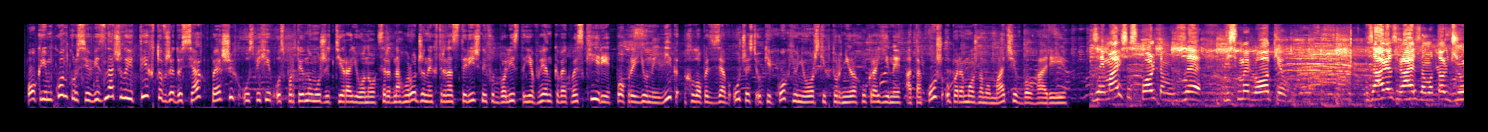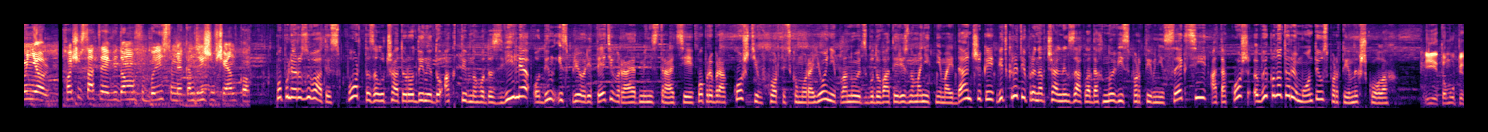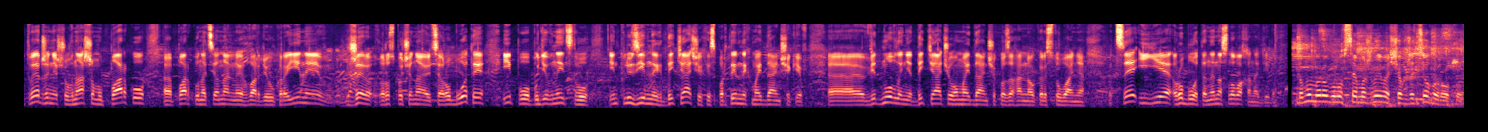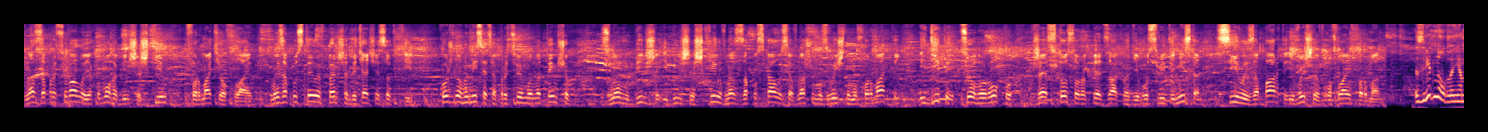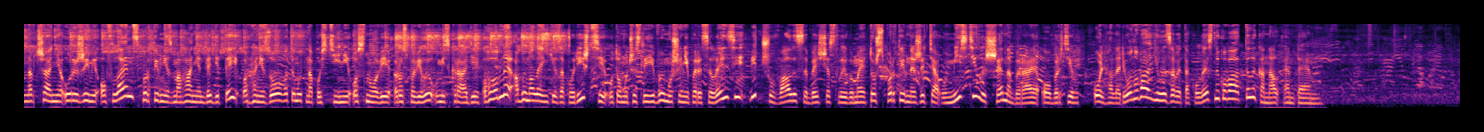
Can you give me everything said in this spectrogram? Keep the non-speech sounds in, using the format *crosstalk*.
Окрім конкурсів, відзначили і тих, хто вже досяг перших успіхів у спортивному житті району. Серед нагороджених 13-річний футболіст Євген Квеквескірі. Попри юний вік, хлопець взяв участь у кількох юніорських турнірах України, а також у переможному матчі в Болгарії. Займаюся спортом з 8 років. Зараз граю за мотор Джуніор. Хочу стати відомим футболістом, як Андрій Шевченко. Популяризувати спорт та залучати родини до активного дозвілля один із пріоритетів райадміністрації. Попри брак коштів в Хортицькому районі планують збудувати різноманітні майданчики, відкрити при навчальних закладах нові спортивні секції, а також виконати ремонти у спортивних школах. І тому підтвердження, що в нашому парку, е, парку Національної гвардії України, вже розпочинаються роботи і по будівництву інклюзивних дитячих і спортивних майданчиків, е, відновлення дитячого майданчику загального користування. Це і є робота не на словах, а на ділі. Тому ми робимо все можливе, щоб вже цього року в нас запрацювало якомога більше шкіл в форматі офлайн. Ми запустили вперше дитячі садки. Кожного місяця працюємо над тим, щоб знову більше і більше шкіл в нас запускалося в нашому звичному форматі. І діти цього року вже 145 закладів освіти міста сіли за парти і вийшли в офлайн формат. З відновленням навчання у режимі офлайн спортивні змагання для дітей організовуватимуть на постійній основі, розповіли у міськраді. Головне, аби маленькі запоріжці, у тому числі і вимушені переселенці, відчували себе щасливими. Тож спортивне життя у місті лише набирає обертів. Ольга Ларіонова, Єлизавета Колесникова, телеканал МТМ.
